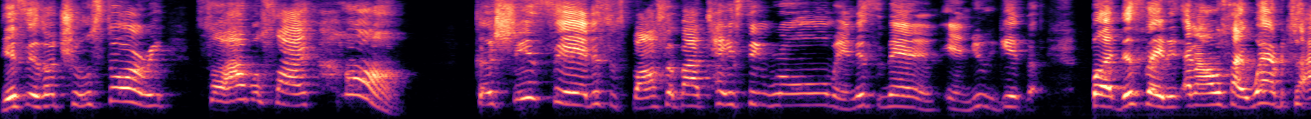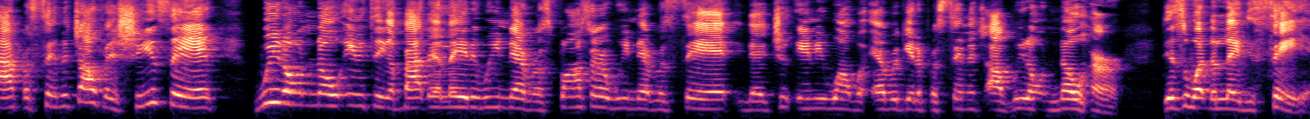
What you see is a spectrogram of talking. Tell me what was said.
This is a true story. So I was like, huh. Cause she said this is sponsored by Tasting Room and this man and, and you can get the but this lady, and I was like, what happened to our percentage off? And she said, we don't know anything about that lady. We never sponsor her. We never said that you anyone will ever get a percentage off. We don't know her. This is what the lady said.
